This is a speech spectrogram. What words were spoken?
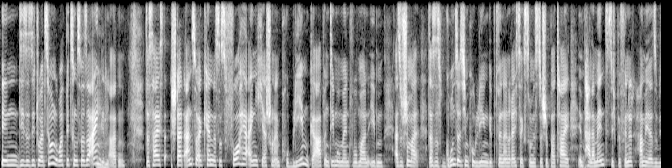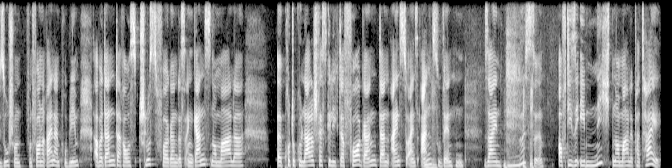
in diese Situation gebracht bzw. eingeladen. Mhm. Das heißt, statt anzuerkennen, dass es vorher eigentlich ja schon ein Problem gab, in dem Moment, wo man eben, also schon mal, dass es grundsätzlich ein Problem gibt, wenn eine rechtsextremistische Partei im Parlament sich befindet, haben wir ja sowieso schon von vornherein ein Problem. Aber dann daraus Schluss zu folgern, dass ein ganz normaler, äh, protokollarisch festgelegter Vorgang dann eins zu eins mhm. anzuwenden sein müsse. auf diese eben nicht normale Partei,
